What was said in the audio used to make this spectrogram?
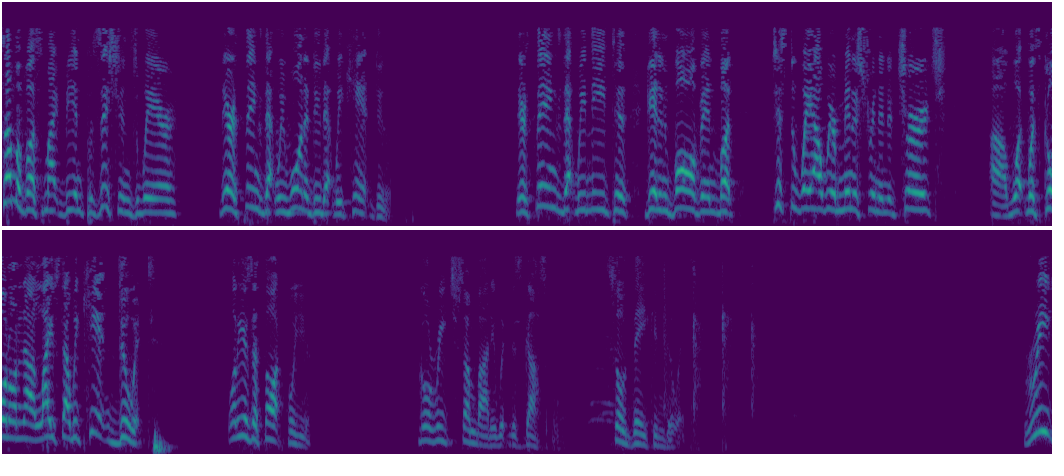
some of us might be in positions where there are things that we want to do that we can't do. There are things that we need to get involved in, but just the way how we're ministering in the church, uh, what, what's going on in our lifestyle, we can't do it. Well, here's a thought for you go reach somebody with this gospel so they can do it. Reach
